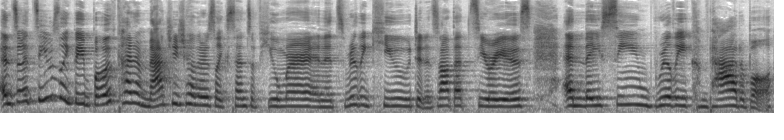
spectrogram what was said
And so it seems like they both kind of match each other's like sense of humor and it's really cute and it's not that serious and they seem really compatible.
